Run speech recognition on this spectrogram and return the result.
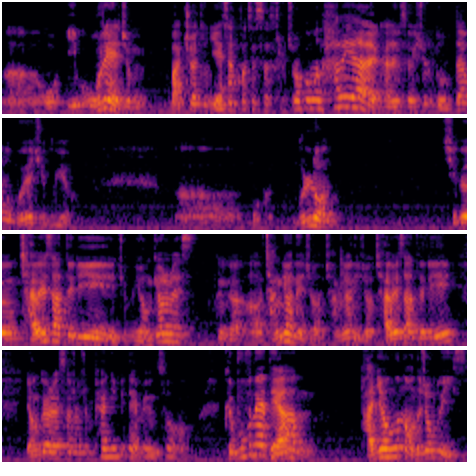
어, 오- 이- 올해 좀 맞춰진 예상 컨센서스를 조금은 하회할 가능성이 좀 높다고 보여지고요. 어, 뭐 그- 물론 지금 자회사들이 좀 연결했 그러니까 어, 작년에죠 작년이죠 자회사들이 연결해서 좀 편입이 되면서 그 부분에 대한 반영은 어느 정도 있,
